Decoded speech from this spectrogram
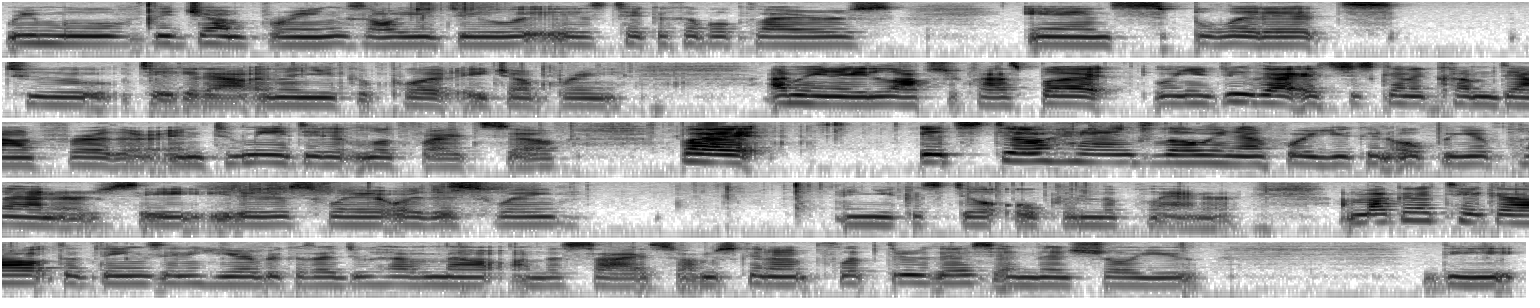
remove the jump rings. All you do is take a couple pliers and split it to take it out and then you could put a jump ring I mean a lobster clasp but when you do that it's just going to come down further and to me it didn't look right so but it still hangs low enough where you can open your planner see either this way or this way and you can still open the planner. I'm not going to take out the things in here because I do have them out on the side. So I'm just going to flip through this and then show you the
